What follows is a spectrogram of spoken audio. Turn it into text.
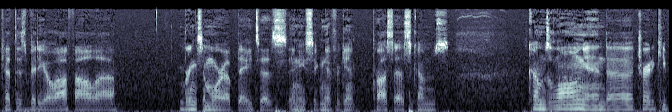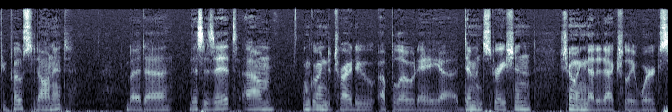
cut this video off. I'll uh, bring some more updates as any significant process comes comes along and uh, try to keep you posted on it. But uh, this is it. Um, I'm going to try to upload a uh, demonstration showing that it actually works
